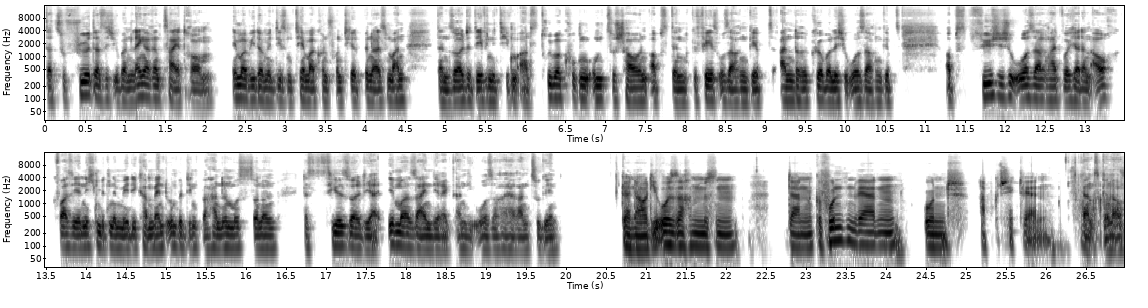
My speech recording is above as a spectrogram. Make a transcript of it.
dazu führt, dass ich über einen längeren Zeitraum immer wieder mit diesem Thema konfrontiert bin als Mann, dann sollte definitiv ein Arzt drüber gucken, um zu schauen, ob es denn Gefäßursachen gibt, andere körperliche Ursachen gibt, ob es psychische Ursachen hat, wo ich ja dann auch quasi nicht mit einem Medikament unbedingt behandeln muss, sondern das Ziel sollte ja immer sein, direkt an die Ursache heranzugehen. Genau, die Ursachen müssen dann gefunden werden und abgecheckt werden. Ganz genau.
